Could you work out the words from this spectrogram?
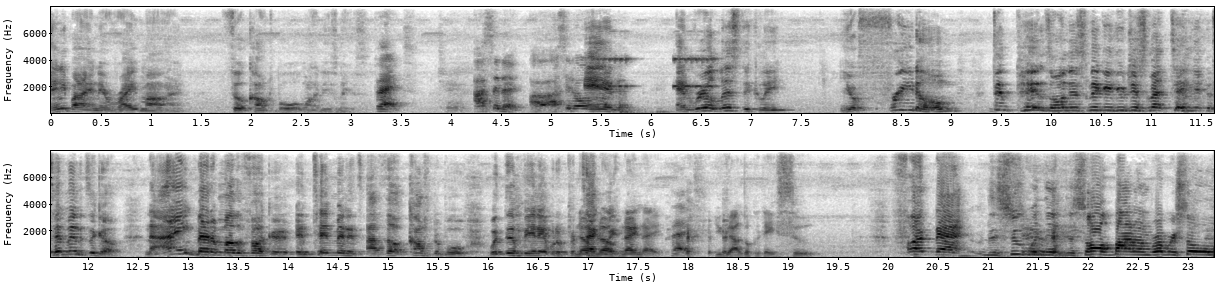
anybody in their right mind feel comfortable with one of these niggas? Facts. I said that. I, I said all And and realistically, your freedom depends on this nigga you just met 10, 10 minutes ago. Now I ain't met a motherfucker in ten minutes. I felt comfortable with them being able to No, protect no, me. night night. Facts. You gotta look at they suit. Fuck that. The suit with the, the soft bottom rubber sole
